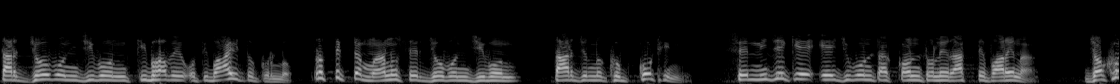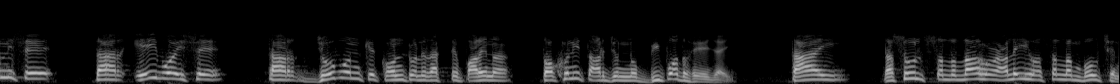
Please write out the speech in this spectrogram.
তার যৌবন জীবন কীভাবে অতিবাহিত করল। প্রত্যেকটা মানুষের যৌবন জীবন তার জন্য খুব কঠিন। সে নিজেকে এই জীবনটা কন্ট্রোলে রাখতে পারে না। যখনই সে তার এই বয়সে তার যৌবনকে কন্ট্রোলে রাখতে পারে না, তখনই তার জন্য বিপদ হয়ে যায়। তাই রাসুল সাল্লাহ আলি আসাল্লাম বলছেন,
